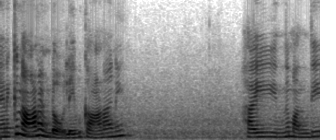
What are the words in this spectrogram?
നിനക്ക് നാണുണ്ടോ? ലൈവ് കാണാൻ ഹൈ ഇന്ന് മന്തി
